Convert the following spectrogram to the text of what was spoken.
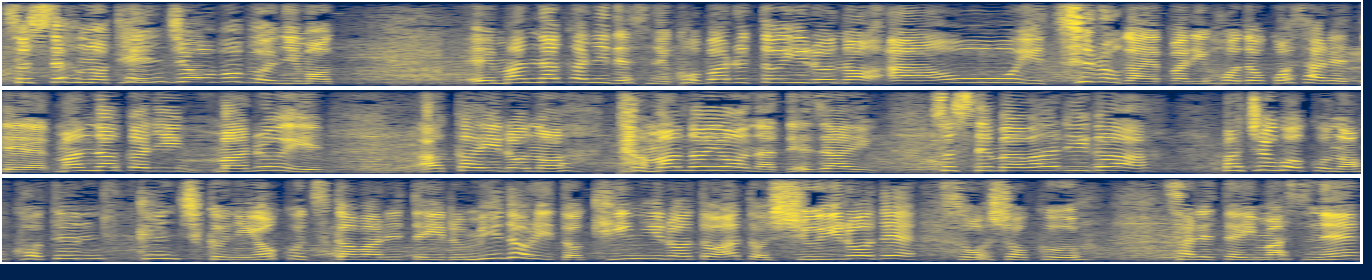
そしてその天井部分にも、え真ん中にですね、コバルト色の青い鶴がやっぱり施されて、真ん中に丸い赤色の玉のようなデザイン、そして周りが、まあ、中国の古典建築によく使われている緑と金色とあと朱色で装飾されていますね。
